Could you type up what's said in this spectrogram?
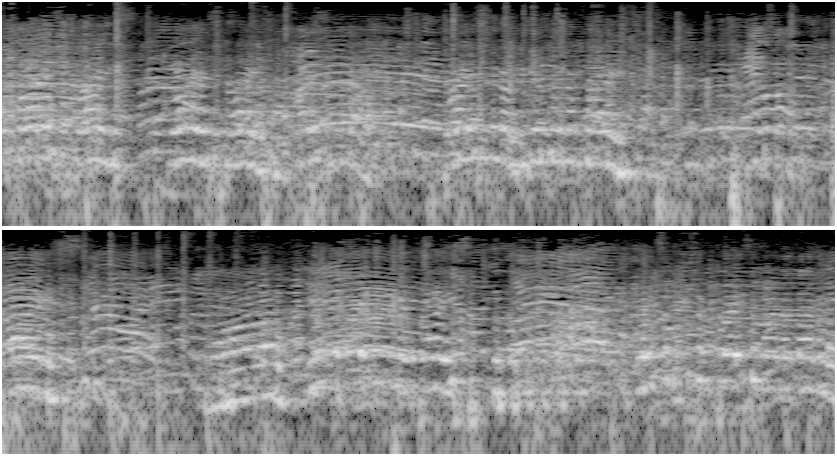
Guys, guys, guys, guys. Guys nila. Guys nila, ko a surprise sa mga natalo.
